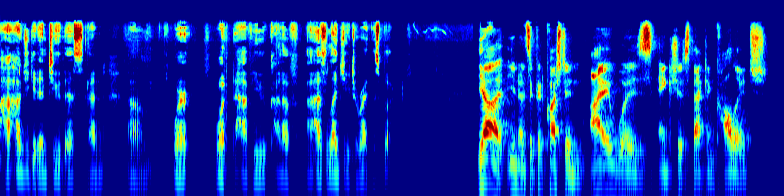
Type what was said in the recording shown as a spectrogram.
How, how'd you get into this, and um, where what have you kind of uh, has led you to write this book? Yeah, you know, it's a good question. I was anxious back in college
